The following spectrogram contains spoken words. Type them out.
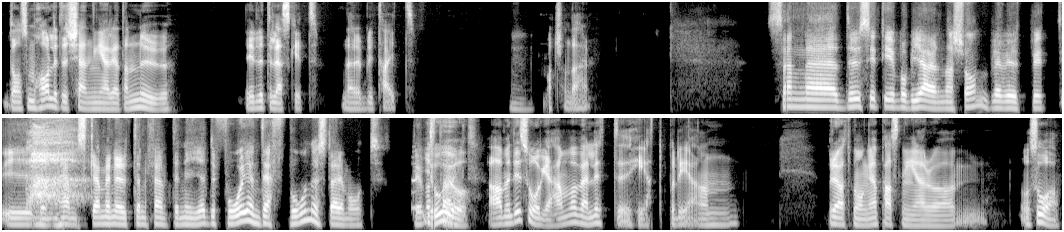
de som har lite känningar redan nu, det är lite läskigt när det blir tajt Mm. matchande här. Sen eh, du sitter ju Bob Bjarnason, blev utbytt i den Ah. hemska minuten 59. Du får ju en def-bonus däremot. Det var Jo, jo. Ja, men det såg jag. Han var väldigt eh, het på det. Han bröt många passningar och, och så.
